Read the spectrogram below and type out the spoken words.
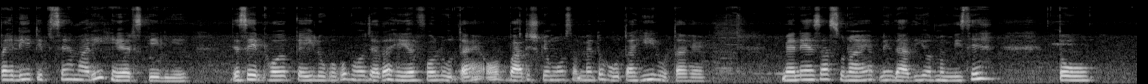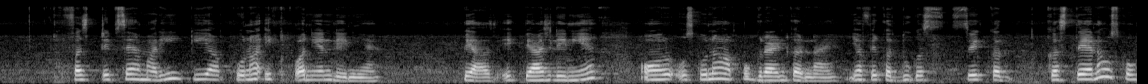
पहली टिप्स है हमारी हेयर्स के लिए। जैसे बहुत, कई लोगों को बहुत ज़्यादा हेयर फॉल होता है और बारिश के मौसम में तो होता ही होता है। मैंने ऐसा सुना है अपनी दादी और मम्मी से। तो फ़र्स्ट टिप्स है हमारी कि आपको ना एक ऑनियन लेनी है, प्याज, एक प्याज लेनी है और उसको ना आपको ग्राइंड करना है या फिर कद्दू कस, से कद, कसते हैं ना उसको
